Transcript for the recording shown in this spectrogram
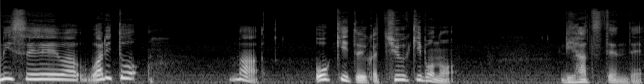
店は割とまあ大きいというか中規模の理髪店で、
